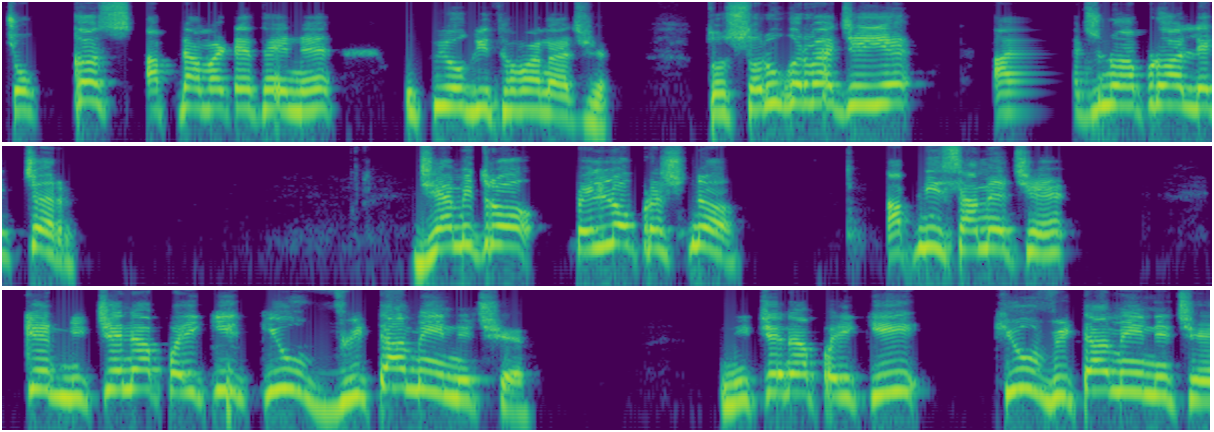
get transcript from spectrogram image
ચોક્કસ આપના માટે થઈને ઉપયોગી થવાના છે. તો શરૂ કરવા જઈએ. આજનો આપણો આ લેક્ચર જ્યાં મિત્રો પહેલો પ્રશ્ન આપની સામે છે કે નીચેના પૈકી કયું વિટામિન છે? નીચેના પૈકી કયું વિટામિન છે?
